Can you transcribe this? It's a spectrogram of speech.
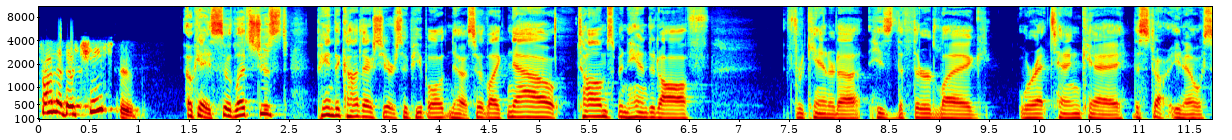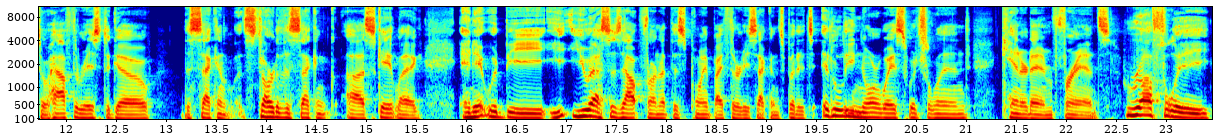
front of their chase group. Okay, so let's just paint the context here so people know. So, like now, Tom's been handed off for Canada. He's the third leg. We're at 10K. The start, you know, so half the race to go. The second start of the second uh, skate leg, and it would be U.S. is out front at this point by 30 seconds, but it's Italy, Norway, Switzerland, Canada, and France. Roughly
